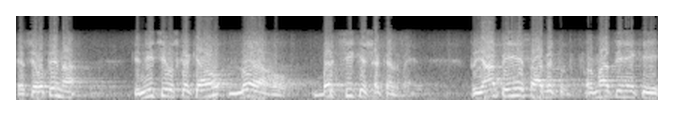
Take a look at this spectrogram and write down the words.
ایسے ہوتے نا کہ نیچے اس کا کیا ہو، لوہا ہو، برچی کے شکل میں۔ تو یہاں پہ یہ ثابت فرماتے ہیں کہ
